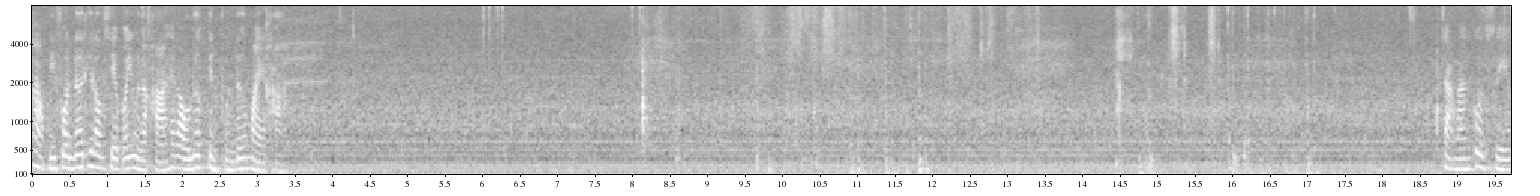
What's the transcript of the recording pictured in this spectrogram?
หากมีโฟลเดอร์ที่เราเซฟไว้อยู่นะคะ ให้เราเลือกเปลี่ยนโฟลเดอร์ใหม่ค่ะ จากนั้นกดเซฟ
